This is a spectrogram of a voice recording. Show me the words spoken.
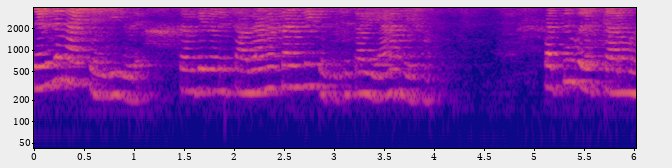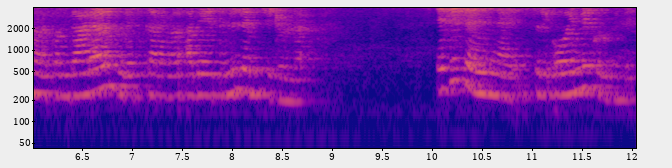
ലളിതമായ ശൈലിയിലൂടെ കവിതകളെ സാധാരണക്കാരനിലേക്ക് എത്തിച്ച കവിയാണ് അദ്ദേഹം. പത്മ പുരസ്കാരങ്ങളടക്കം ധാരാളം പുരസ്കാരങ്ങൾ അദ്ദേഹത്തിന് ലഭിച്ചിട്ടുണ്ട്. യശശൈലിനായ ശ്രീ ഒ എൻ വി കുറുപ്പിന്റെ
